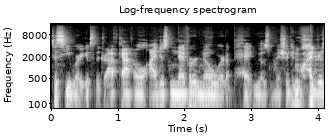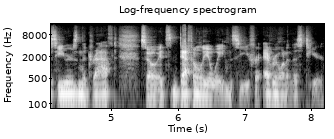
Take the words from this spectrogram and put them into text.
to see where he gets the draft capital. I just never know where to peg those Michigan wide receivers in the draft. So it's definitely a wait and see for everyone in this tier.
